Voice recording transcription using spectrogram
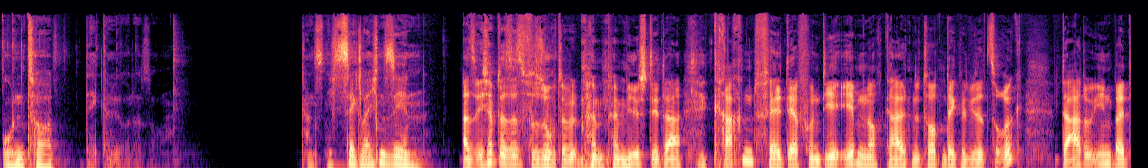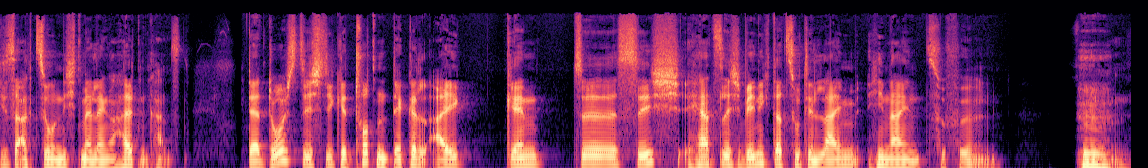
Unterdeckel oder so. Kannst nichts dergleichen sehen. Also ich habe das jetzt versucht, aber bei, bei mir steht da, krachend fällt der von dir eben noch gehaltene Tortendeckel wieder zurück, da du ihn bei dieser Aktion nicht mehr länger halten kannst. Der durchsichtige Tortendeckel eignete sich herzlich wenig dazu, den Leim hineinzufüllen. Hm.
